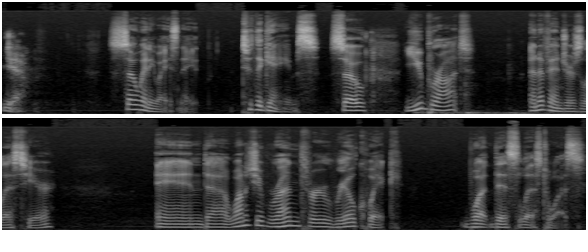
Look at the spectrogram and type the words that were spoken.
Yeah, So, anyways, Nate, to the games. So, you brought an Avengers list here, and uh, why don't you run through real quick what this list was?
